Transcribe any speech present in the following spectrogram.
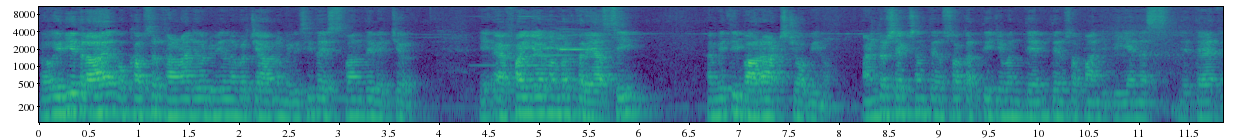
ਤਾਂ ਇਹਦੀ ਇਤਲਾਹ ਮੁੱਖ ਅਫਸਰ ਥਾਣਾ ਜੋ ਡਿਵੀਜ਼ਨ ਨੰਬਰ 4 ਨੂੰ ਮਿਲੀ ਸੀ ਤਾਂ ਇਸ ਸੰਬੰਧ ਦੇ ਵਿੱਚ ਇਹ ਐਫ ਆਈ ਆਰ ਨੰਬਰ 83 ਅਮਿਤੀ 12824 ਨੂੰ ਅੰਡਰ ਸੈਕਸ਼ਨ 331 ਜਿਵਨ 3 305 ਬੀਐਨਐਸ ਦੇ ਤਹਿਤ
